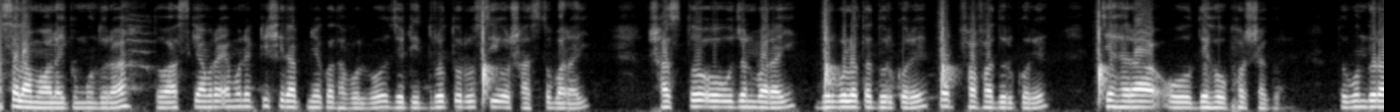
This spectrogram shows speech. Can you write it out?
আসসালামু আলাইকুম বন্ধুরা। তো আজকে আমরা এমন একটি সিরাপ নিয়ে কথা বলব, যেটি দ্রুত রুচি ও স্বাস্থ্য বাড়ায়। স্বাস্থ্য ও ওজন বাড়ায়, দুর্বলতা দূর করে, পেট ফাঁপা দূর করে, চেহারা ও দেহ ফর্সা করে। তো বন্ধুরা,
